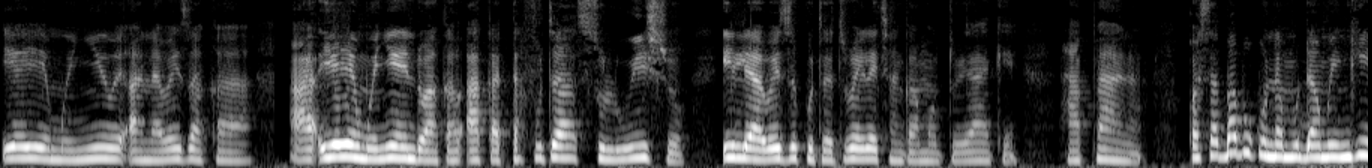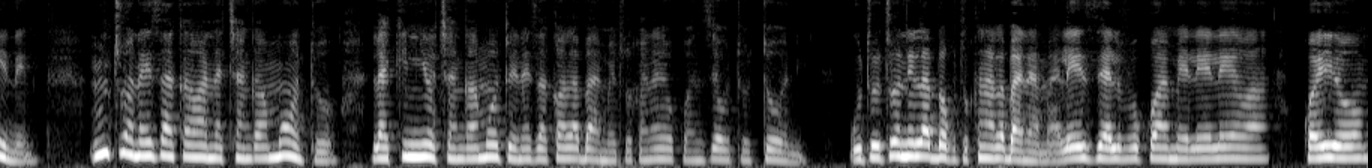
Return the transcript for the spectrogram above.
yeye mwenyewe anaweza ka, a, yeye mwenyewe ndo aka- akatafuta suluhisho ili aweze kutatua ile changamoto yake. Hapana. Kwa sababu kuna muda mwingine mtu anaweza akawa na changamoto lakini hiyo changamoto inaweza kawa labda ametoka nayo kuanzia utotoni. Utotoni labda kutokana labda na malezi alivyokuwa amelelewa. Kwa hiyo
